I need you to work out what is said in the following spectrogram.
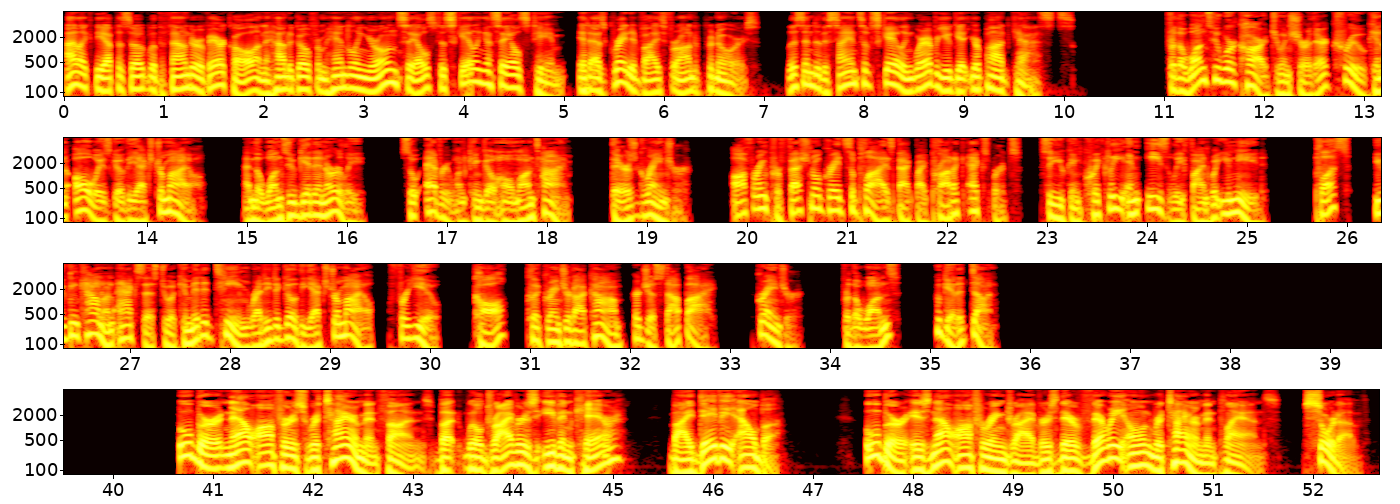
I like the episode with the founder of Aircall on how to go from handling your own sales to scaling a sales team. It has great advice for entrepreneurs. Listen to the science of scaling wherever you get your podcasts. For the ones who work hard to ensure their crew can always go the extra mile, and the ones who get in early so everyone can go home on time, there's Grainger, offering professional grade supplies backed by product experts so you can quickly and easily find what you need. Plus, you can count on access to a committed team ready to go the extra mile for you. Call, clickgrainger.com, or just stop by. Grainger, for the ones who get it done. Uber now offers retirement funds, but will drivers even care? By Davey Alba. Uber is now offering drivers their very own retirement plans. Sort of.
